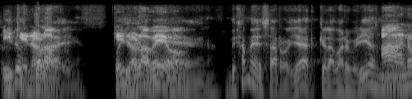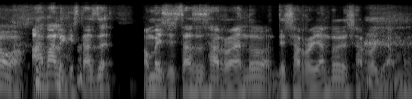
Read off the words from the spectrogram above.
y que no la- ahí. Que Oye, no la veo. Déjame desarrollar, que la barbería es Ah, mía. no. Ah, vale, que estás. de- Hombre, si estás desarrollando, desarrollando, desarrolla, hombre.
